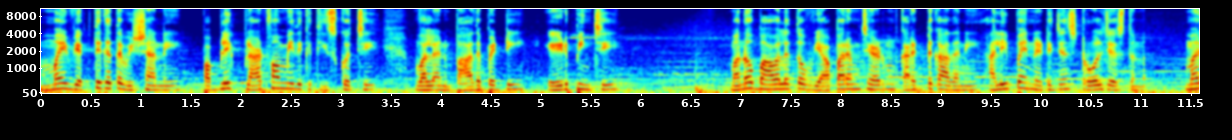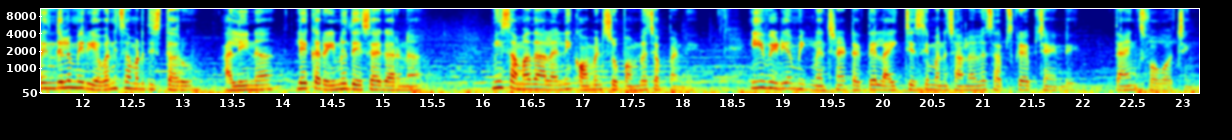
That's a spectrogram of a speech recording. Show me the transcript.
అమ్మాయి వ్యక్తిగత విషయాన్ని పబ్లిక్ ప్లాట్ఫామ్ మీదకి తీసుకొచ్చి వాళ్ళని బాధపెట్టి ఏడిపించి మనోభావాలతో వ్యాపారం చేయడం కరెక్ట్ కాదని అలీపై నెటిజన్స్ ట్రోల్ చేస్తున్నారు. మరి ఇందులో మీరు ఎవరిని సమర్థిస్తారు? అలీనా లేక రేణు దేశాయ్ గారినా? మీ సమాధానాలని కామెంట్స్ రూపంలో చెప్పండి. ఈ వీడియో మీకు నచ్చినట్టయితే లైక్ చేసి మన ఛానల్లో సబ్స్క్రైబ్ చేయండి. Thanks for watching.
